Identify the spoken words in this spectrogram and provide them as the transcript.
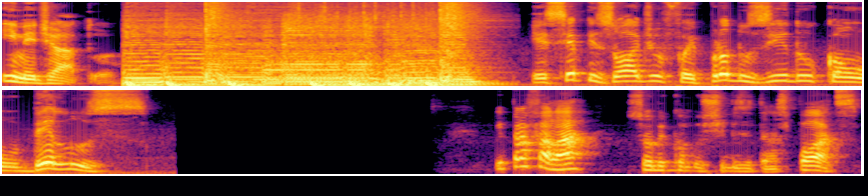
imediato. Esse episódio foi produzido com o Beluz. E para falar sobre combustíveis e transportes,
